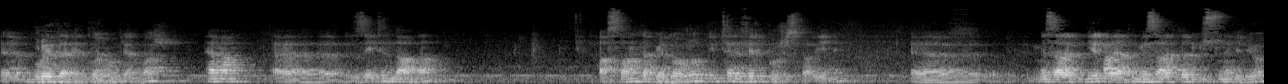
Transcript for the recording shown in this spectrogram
e, buraya da el koyma planı var. Hemen e, Zeytin Dağı'ndan Aslan Kapı'ya doğru bir teleferik projesi var yeni. E, mezarlık, bir ayaklı mezarlıkların üstüne geliyor.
